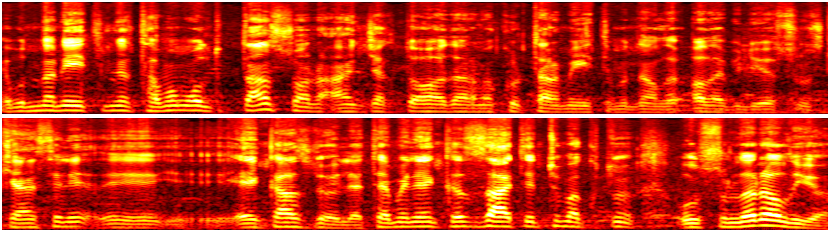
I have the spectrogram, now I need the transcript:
E, bunların eğitimleri tamam olduktan sonra ancak doğada arama kurtarma eğitimini al- alabiliyorsunuz. Kentsel e, enkaz da öyle. Temel enkazı zaten tüm akut unsurları alıyor.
